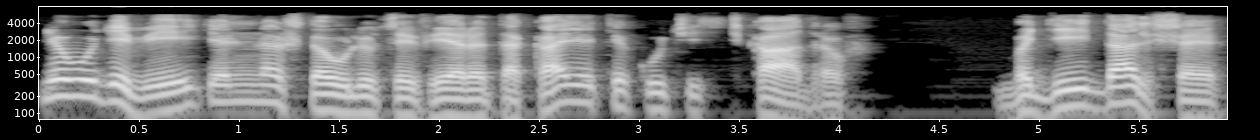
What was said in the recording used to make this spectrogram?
Неудивительно, что у Люцифера такая текучесть кадров. Бди дальше.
